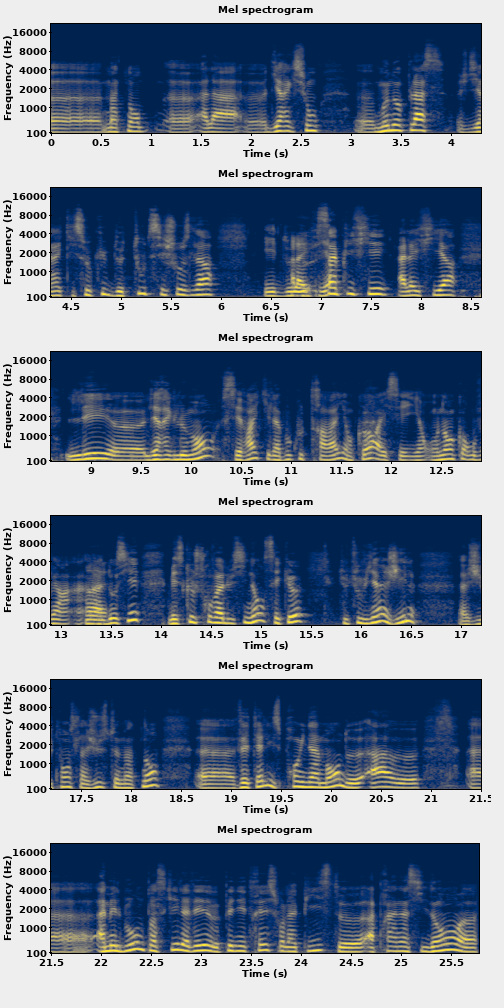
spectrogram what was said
euh, maintenant euh, à la euh, direction euh, monoplace, je dirais, qui s'occupe de toutes ces choses-là et de À simplifier à la FIA les, euh, les règlements. C'est vrai qu'il a beaucoup de travail encore et on a encore ouvert un, dossier. Mais ce que je trouve hallucinant, c'est que, tu te souviens, Gilles, euh, j'y pense là juste maintenant, euh, Vettel, il se prend une amende à, euh, à, Melbourne parce qu'il avait euh, pénétré sur la piste euh, après un incident. euh,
